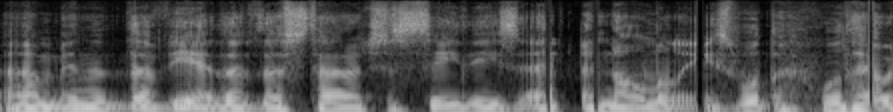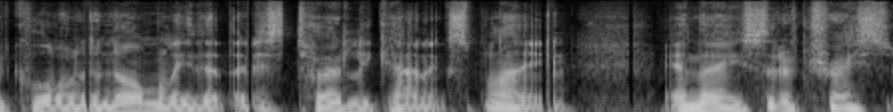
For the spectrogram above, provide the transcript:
Um, and they've, yeah, they've, they've started to see these an- anomalies, what, the, what they would call an anomaly that they just totally can't explain. And they sort of traced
